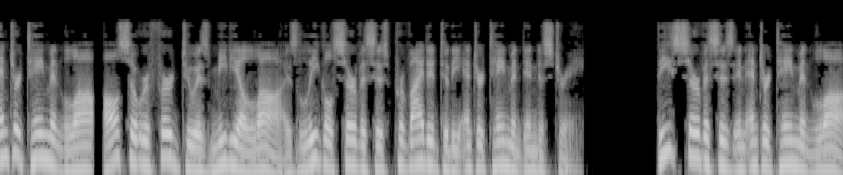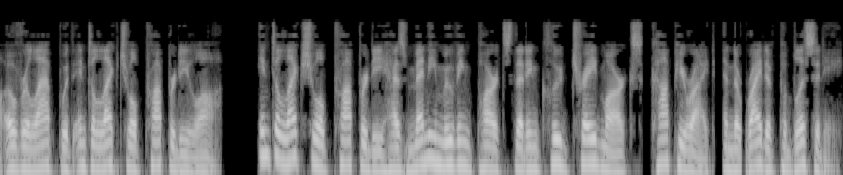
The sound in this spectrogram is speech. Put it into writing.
Entertainment law, also referred to as media law is legal services provided to the entertainment industry. These services in entertainment law overlap with intellectual property law. Intellectual property has many moving parts that include trademarks, copyright, and the right of publicity.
